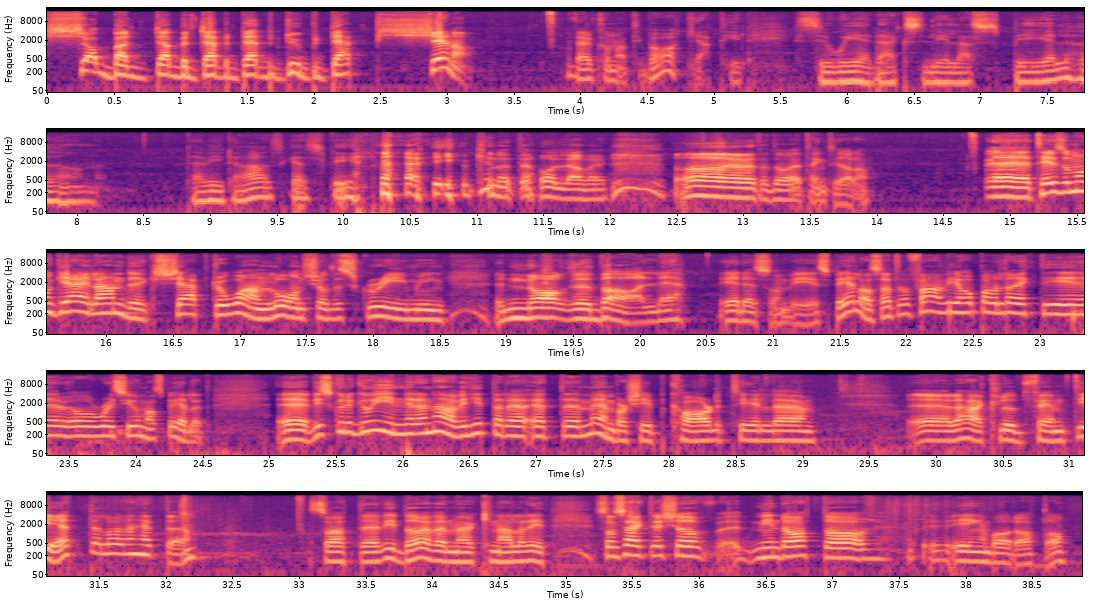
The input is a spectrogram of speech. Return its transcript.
Tjabba-dabba-dabba-dabba-dubba-dabb. Tjena! Välkomna tillbaka till Swedax lilla spelhörn. Där vi idag ska spela. jag kunde inte hålla mig. Åh, jag vet inte vad jag tänkte göra. Eh, uh, Tales of Monkey Island, Chapter 1, Launch of the Screaming Narvale. Är det som vi spelar, så att vad fan, vi hoppar väl direkt i och resumar spelet. Eh, vi skulle gå in i den här, vi hittade ett eh, membership card till eh, Eh, det här Klubb 51, eller vad den hette. Så att eh, vi börjar väl med att knalla dit. Som sagt, jag kör, eh, min dator eh, är ingen bra dator.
